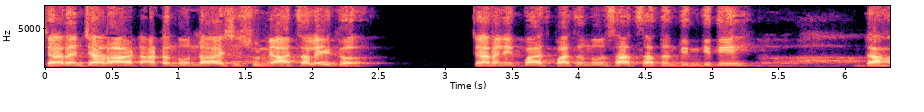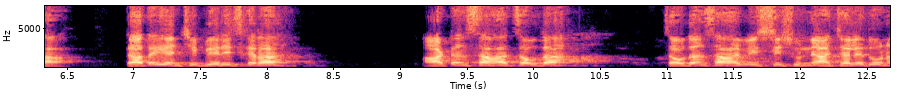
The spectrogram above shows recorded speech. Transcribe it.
चार चार आठ आठ दोन दहा अशी शून्य आचाला एक. चार आणि एक पाच पाच दोन सात सात तीन किती? दहा. तर आता यांची बेरीज करा. आठ आणि सहा चौदा. चौदा सहा वीस ची शून्य आचाले दोन.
